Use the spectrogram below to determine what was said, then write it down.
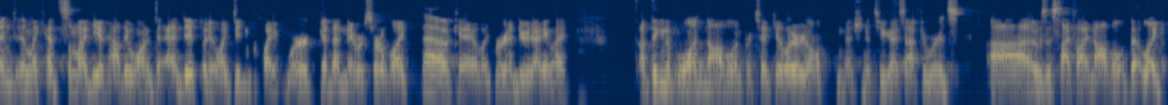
end and like had some idea of how they wanted to end it, but it like didn't quite work, and then they were sort of like, oh, okay, like we're gonna do it anyway. I'm thinking of one novel in particular. I'll mention it to you guys afterwards. Uh, it was a sci-fi novel that like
